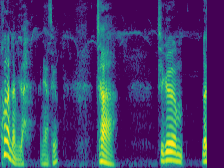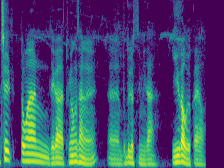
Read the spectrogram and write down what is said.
황남자입니다. 안녕하세요. 자, 지금 며칠 동안 제가 동영상을 어, 못 올렸습니다. 이유가 뭘까요?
